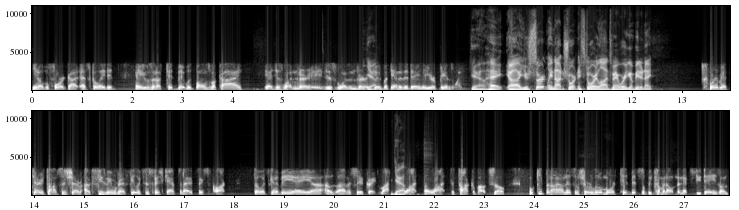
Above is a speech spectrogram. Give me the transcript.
You know, before it got escalated, and he was in a tidbit with Bones Mackay. Yeah, it just wasn't very. It just wasn't very Yeah. good. But at the end of the day, the Europeans win. Yeah. Hey, uh, you're certainly not short any storylines, man. Where are you gonna be tonight? We're gonna be at Terry Thompson. Show, uh, excuse me. We're gonna have Felix's Fish Camp tonight at six o'clock. So it's going to be a uh, obviously a great lot, Yeah. lot, a lot to talk about. So we'll keep an eye on this. I'm sure a little more tidbits will be coming out in the next few days on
